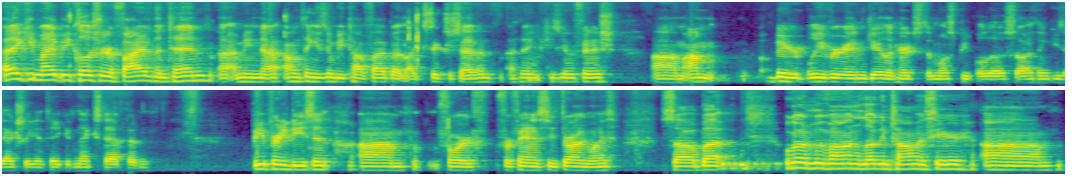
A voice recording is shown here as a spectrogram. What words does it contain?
I think he might be closer to five than ten. I mean, I don't think he's gonna be top five, but like six or seven. I think he's gonna finish. Um, I'm a bigger believer in Jalen Hurts than most people, though. So I think he's actually gonna take his next step and be pretty decent um, for for fantasy throwing wise. So, but we're going to move on. Logan Thomas here um,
